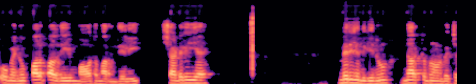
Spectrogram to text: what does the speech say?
ਉਹ ਮੈਨੂੰ ਪਲ ਪਲ ਦੀ ਮੌਤ ਮਰਨ ਦੇ ਲਈ ਛੱਡ ਗਈ ਹੈ। ਮੇਰੀ ਜ਼ਿੰਦਗੀ ਨੂੰ ਨਰਕ ਬਣਾਉਣ ਵਿੱਚ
